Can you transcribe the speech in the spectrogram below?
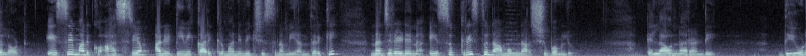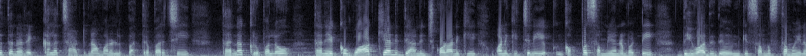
ద లాడ్ ఏసే మనకు ఆశ్రయం అనే టీవీ కార్యక్రమాన్ని వీక్షిస్తున్న మీ అందరికీ నజరేడైన యేసుక్రీస్తు నామంన శుభములు. ఎలా ఉన్నారండి? దేవుడు తన రెక్కల చాటున మనల్ని భద్రపరిచి తన కృపలో తన యొక్క వాక్యాన్ని ధ్యానించుకోవడానికి మనకిచ్చిన ఈ యొక్క గొప్ప సమయాన్ని బట్టి దేవాది దేవునికి సమస్తమైన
